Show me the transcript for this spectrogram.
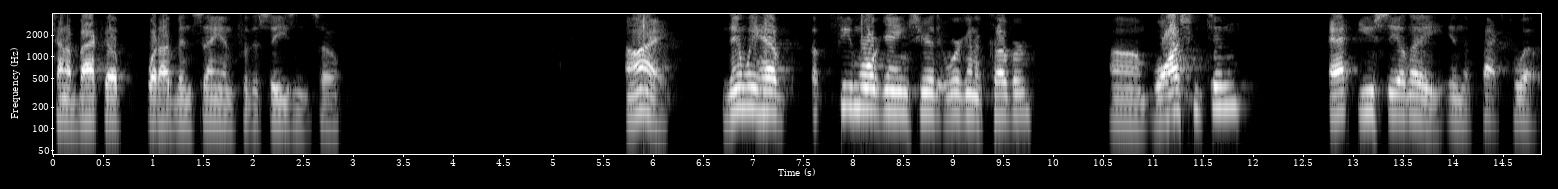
kind of back up what I've been saying for the season. So, all right. Then we have a few more games here that we're going to cover. Um, Washington at UCLA in the Pac-12.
